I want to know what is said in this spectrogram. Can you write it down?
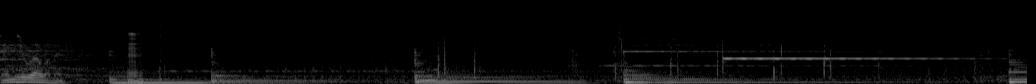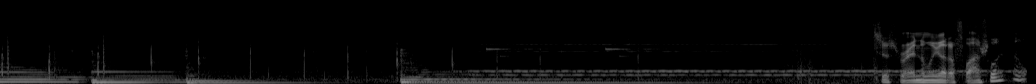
Seems irrelevant. Hmm. Just randomly got a flashlight? Oh,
